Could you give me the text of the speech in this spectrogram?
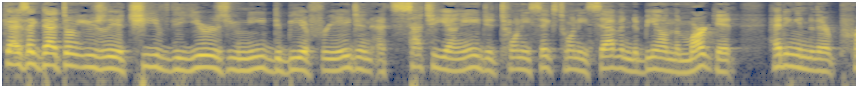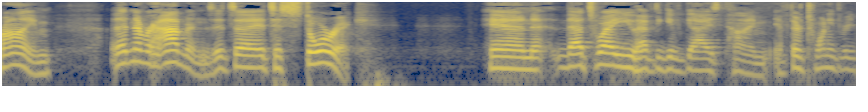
guys like that don't usually achieve the years you need to be a free agent at such a young age at 26 27 to be on the market heading into their prime. That never happens. It's a it's historic and that's why you have to give guys time. If they're 23,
